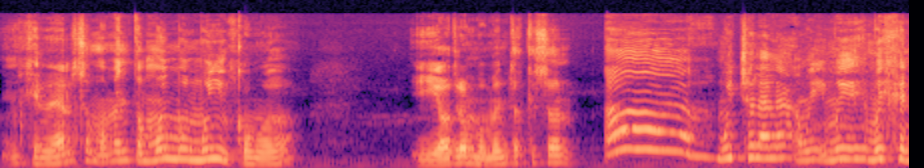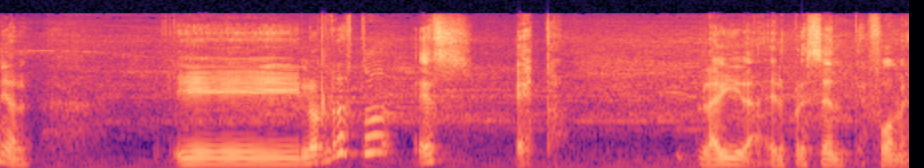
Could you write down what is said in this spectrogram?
en general, son momentos muy, muy, muy incómodos. Y otros momentos que son muy chalala, muy, muy, muy genial. Y lo resto es esto. La vida, el presente, fome.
